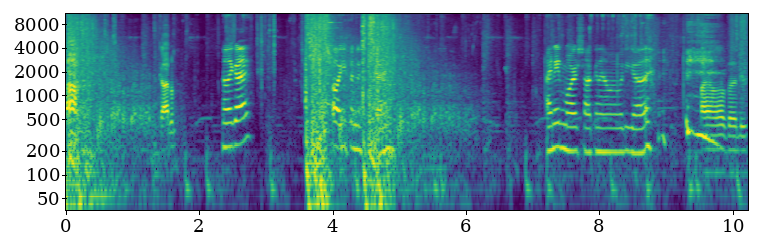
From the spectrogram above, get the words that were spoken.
Ah! Got him. Another guy? Oh, you finished this guy. I need more shotgun ammo. What do you got? I love that dude.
